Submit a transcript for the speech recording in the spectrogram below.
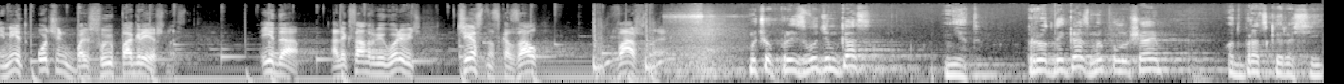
имеет очень большую погрешность. И да, Александр Григорьевич честно сказал, важное. Мы что, производим газ? Нет. Природный газ мы получаем от братской России.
